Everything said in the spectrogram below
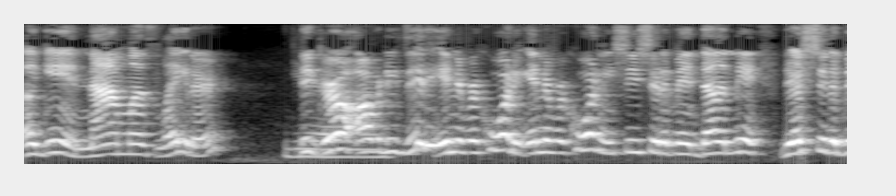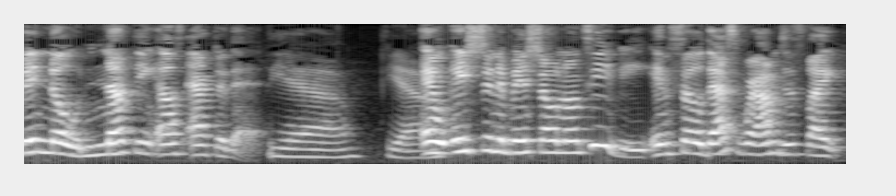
again nine months later, the girl already did it in the recording. In the recording, she should have been done then. There should have been no nothing else after that, Yeah. Yeah. and it shouldn't have been shown on TV. And so that's where I'm just like,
